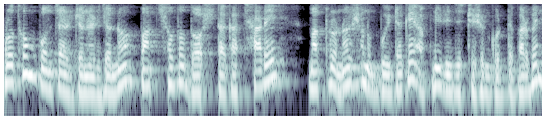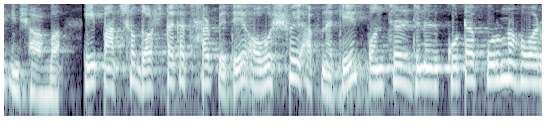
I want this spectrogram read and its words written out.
প্রথম পঞ্চাশ জনের জন্য পাঁচশত দশ টাকা ছাড়ে মাত্র নয়শো নব্বই টাকায় আপনি রেজিস্ট্রেশন করতে পারবেন, ইনশাআল্লাহ। এই পাঁচশো দশ টাকা ছাড় পেতে অবশ্যই আপনাকে পঞ্চাশ জনের কোটা পূর্ণ হওয়ার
